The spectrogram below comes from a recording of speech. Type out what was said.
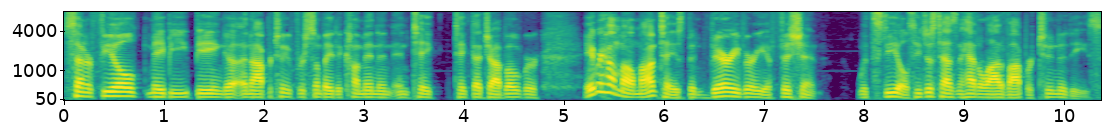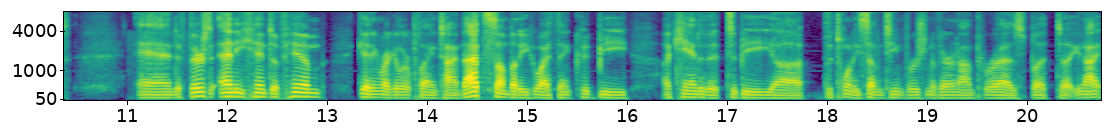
center field maybe being a, an opportunity for somebody to come in and, and take take that job over. Abraham Almonte has been very, very efficient with steals. He just hasn't had a lot of opportunities. And if there's any hint of him getting regular playing time, that's somebody who I think could be a candidate to be uh, the 2017 version of Hernan Perez. But uh, you know, I,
